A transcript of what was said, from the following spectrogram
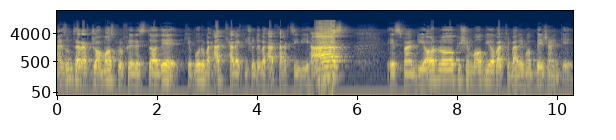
از اون طرف جاماس رو فرستاده که برو به هر کلکی شده به هر ترتیبی هست اسفندیار را پیش ما بیاورد که برای ما بجنگه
